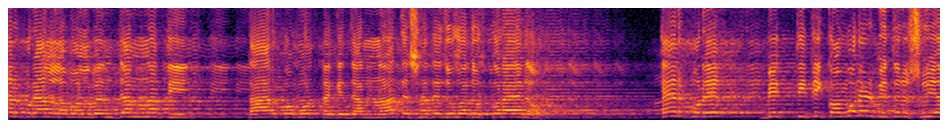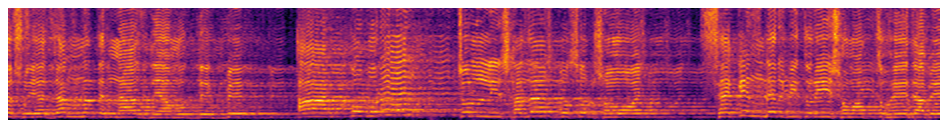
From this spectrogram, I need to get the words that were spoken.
এরপরে আল্লাহ বলবেন, জান্নাতি, তার কবরটাকে জান্নাতের সাথে যোগাযোগ করায় দাও। এরপরে ব্যক্তিটি কবরের ভিতরে শুইয়া শুইয়া জান্নাতের নাজ নিয়ামত দেখবে। আর কবরের চল্লিশ হাজার বছর সময় সেকেন্ডের ভিতরেই সমাপ্ত হয়ে যাবে।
